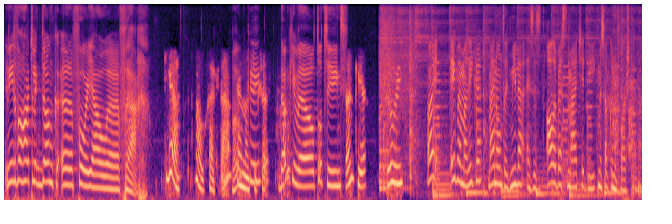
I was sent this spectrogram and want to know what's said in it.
In ieder geval hartelijk dank eh, voor jouw eh, vraag. Ja, nou, graag gedaan. En Oké. succes. Dankjewel, tot ziens. Dank je. Doei. Hoi, ik ben Marieke. Mijn hond heet Mila en ze is het allerbeste maatje die ik me zou kunnen voorstellen.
